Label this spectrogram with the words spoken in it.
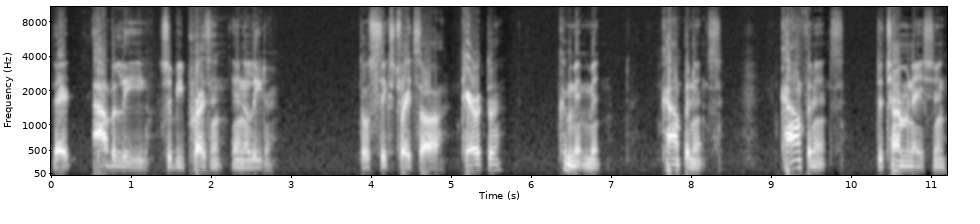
that I believe should be present in a leader. Those six traits are character, commitment, competence, confidence, determination,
